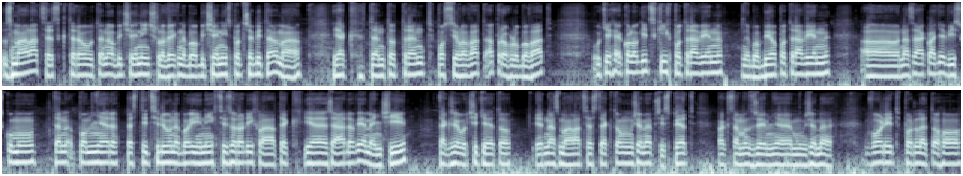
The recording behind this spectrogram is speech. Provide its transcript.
z mála cest, kterou ten obyčejný člověk nebo obyčejný spotřebitel má, jak tento trend posilovat a prohlubovat. U těch ekologických potravin nebo biopotravin na základě výzkumu ten poměr pesticidů nebo jiných cizorodých látek je řádově menší, takže určitě je to jedna z mála cest, jak tomu můžeme přispět. Pak samozřejmě můžeme volit podle toho,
